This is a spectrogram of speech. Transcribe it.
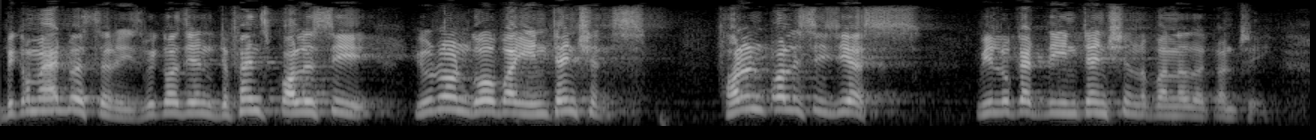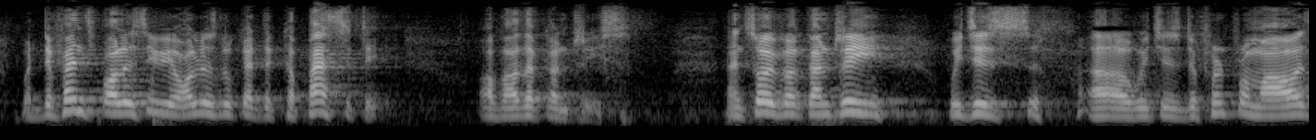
become adversaries. Because in defense policy, you don't go by intentions. Foreign policies, yes, we look at the intention of another country. But defense policy, we always look at the capacity of other countries. And so if a country which is, uh, which is different from ours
